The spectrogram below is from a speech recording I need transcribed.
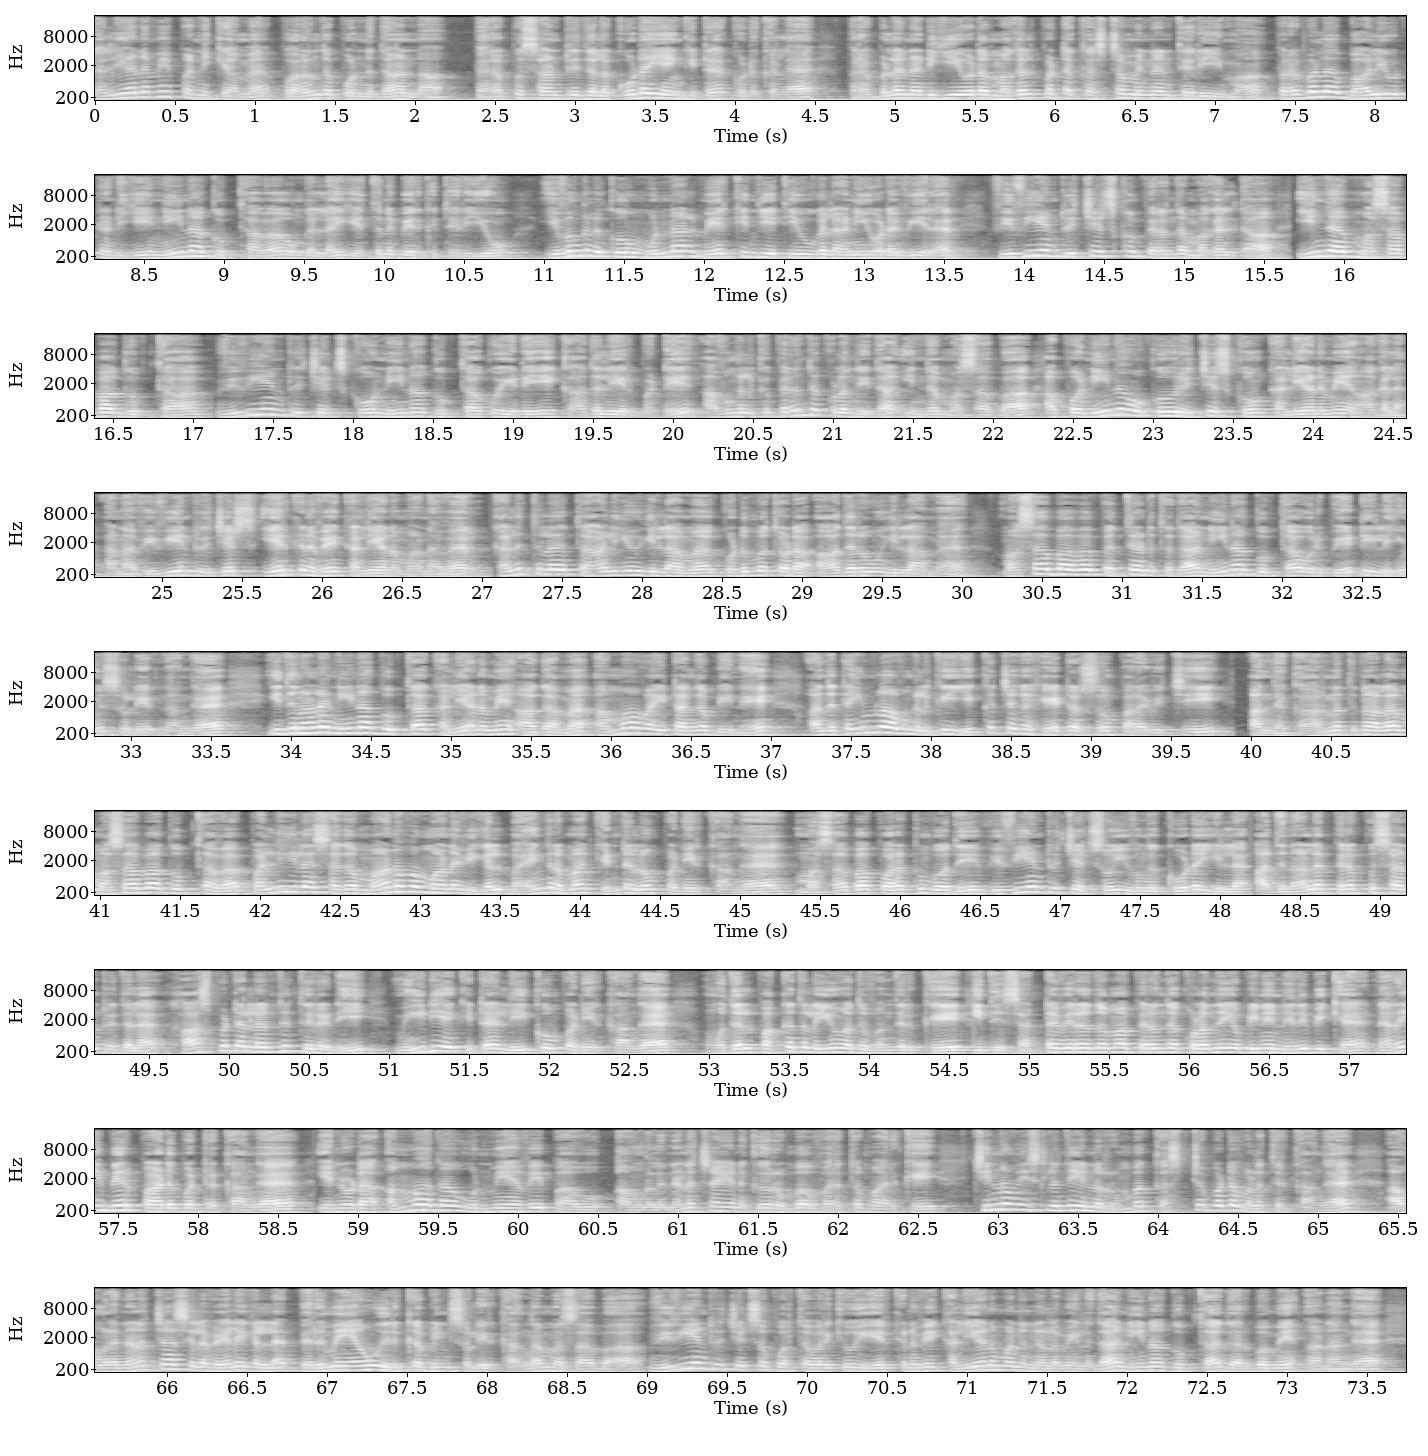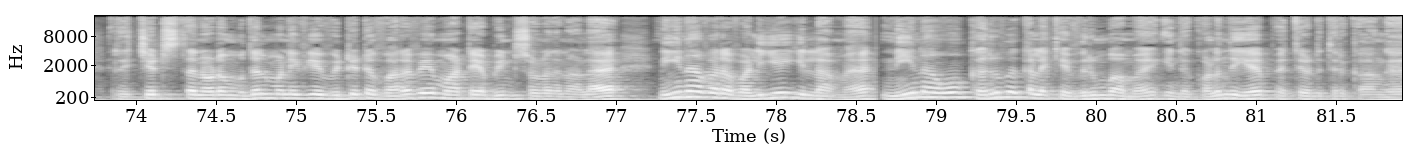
கல்யாணமே பண்ணிக்காம பிறந்த பொண்ணு தான் நான். பிறப்பு சான்றிதழை கூட என்கிட்ட கொடுக்கல. பிரபல நடிகையோட மகள் பட்ட கஷ்டம் என்னன்னு தெரியுமா? பிரபல பாலிவுட் நடிகை நீனா குப்தாவை உங்கள எத்தனை பேருக்கு தெரியும்? இவங்களுக்கும் முன்னாள் மேற்கிந்திய தீவுகள் அணியோட வீரர் விவியன் ரிச்சர்ட்ஸ்க்கும் பிறந்த மகள் தான். இந்த மசாபா குப்தா விவியன் ரிச்சர்ட்ஸ்க்கும் நீனா குப்தாக்கும் இடையே காதல் ஏற்பட்டு அவங்களுக்கு பிறந்த குழந்தை தான் இந்த மசாபா. அப்போ நீனாவுக்கும் ரிச்சர்ட்ஸ்க்கும் கல்யாணமே ஆகல. ஆனா விவியன் ரிச்சர்ட்ஸ் ஏற்கனவே கல்யாணமானவர். கழுத்துல தாலியும் இல்லாம குடும்பத்தோட ஆதரவும் இல்லாம மசாபாவை பெத்தெடுத்ததா நீனா குப்தா ஒரு பேட்டியிலையும் சொல்லியிருந்தாங்க. இதனால நீனா குப்தா கல்யாணமே ஆகாம அம்மாவாயிட்டாங்க அப்படின்னு அந்த டைம்ல அவங்களுக்கு எக்கச்சக்க ஹேட்டர்ஸும் பரவிச்சு. அந்த காரணத்தினால மசாபா குப்தாவை பள்ளியில சக மாணவ மாணவிகள் பயங்கரமா கிண்டலும் பண்ணியிருக்காங்க. மசாபா பிறக்கும்போது விவியன் ரிச்சர்ட்ஸும் இவங்க கூட இல்ல. அதனால பிறப்பு சான்றிதழை ஹாஸ்பிட்டல்ல இருந்து திருடி மீடியா கிட்ட லீக்கும் பண்ணியிருக்காங்க. முதல் பக்கத்துலயும் அது வந்திருக்கு. இது சட்டவிரோதமா பிறந்த குழந்தை அப்படின்னு நிரூபிக்க நிறைய பேர் பாடுபட்டிருக்காங்க. என்னோட அம்மா தான் உண்மையாகவே பாவம் அவங்கள நினச்சா எனக்கு ரொம்ப வருத்தமாக இருக்குது சின்ன வயசுலேருந்தே என்னை ரொம்ப கஷ்டப்பட்டு வளர்த்துருக்காங்க. அவங்கள நினச்சா சில வேலைகளில் பெருமையாகவும் இருக்குது அப்படின்னு சொல்லியிருக்காங்க மசாபா. விவியன் ரிச்சர்ட்ஸை பொறுத்த வரைக்கும் ஏற்கனவே கல்யாணமான நிலைமையில தான் நீனா குப்தா கர்ப்பமே ஆனாங்க. ரிச்சர்ட்ஸ் தன்னோட முதல் மனைவியை விட்டுட்டு வரவே மாட்டேன் அப்படின்னு சொன்னதுனால நீனா வர வழியே இல்லாமல் நீனாவும் கருவை கலைக்க விரும்பாமல் இந்த குழந்தைய பெற்றெடுத்திருக்காங்க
